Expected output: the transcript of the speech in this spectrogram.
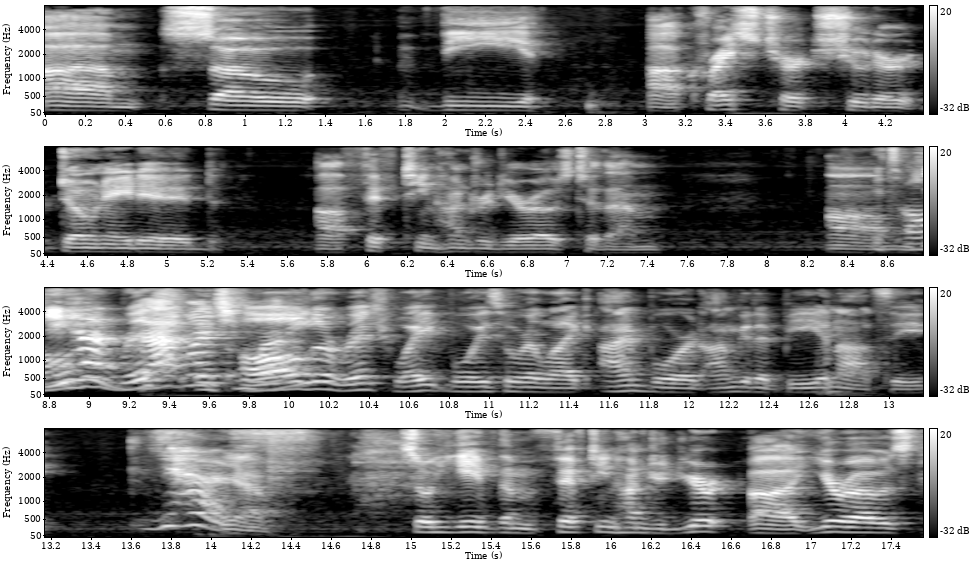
Um, so the uh, Christchurch shooter donated uh, fifteen hundred euros to them. Um, it's all He the had rich. that much it's all the rich white boys who are like, I'm bored. I'm gonna be a Nazi. yes. Yeah. so he gave them fifteen hundred Euro- uh, euros,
